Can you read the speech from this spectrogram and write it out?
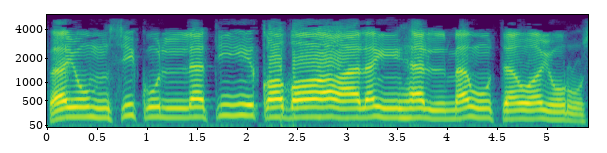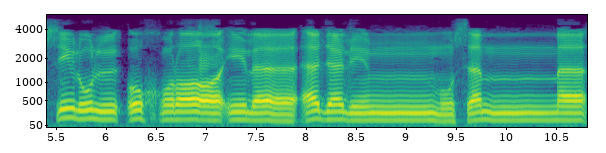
فيمسك التي قضى عليها الموت ويرسل الأخرى إلى أجل مسمى.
